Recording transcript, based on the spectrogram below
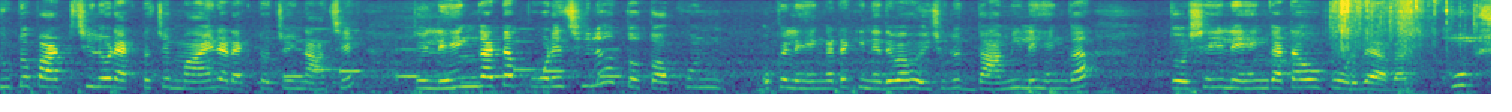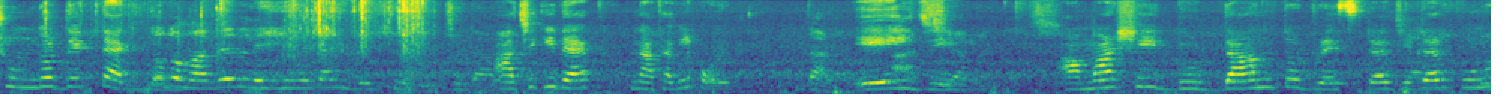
দুটো পার্ট ছিল ওর একটা হচ্ছে মায়ের আর একটা হচ্ছে নাচের। তো লেহেঙ্গাটা পরেছিল তো তখন ওকে লেহেঙ্গাটা কিনে দেওয়া হয়েছিল দামি লেহেঙ্গা। তো সেই লেহেঙ্গাটাও পরবে আবার। খুব সুন্দর দেখতে একদম। তোমাদের লেহেঙ্গাটা আমি দেখিয়ে দিচ্ছি আছে কি দেখ? না থাকলে পরে। এই যে আমার আমার সেই দুর্দান্ত ড্রেসটা যেটার কোনো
